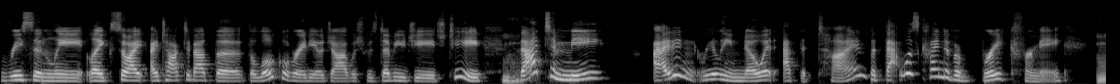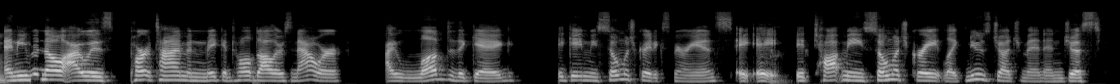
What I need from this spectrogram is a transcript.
recently like so i i talked about the the local radio job which was wght Mhm. that to me i didn't really know it at the time but that was kind of a break for me. Mm. and even though i was part-time and making $12 an hour i loved the gig. It gave me so much great experience. It, it, it taught me so much great like news judgment and just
